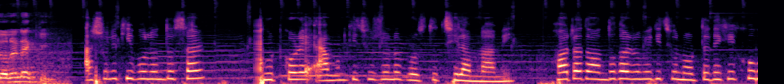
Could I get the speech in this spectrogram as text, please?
চলে নাকি? আসলে কি বলুন তো স্যার? হুট করে এমন কিছুর জন্য প্রস্তুত ছিলাম না আমি। হঠাৎ অন্ধকার রুমে কিছু নড়তে দেখে খুব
